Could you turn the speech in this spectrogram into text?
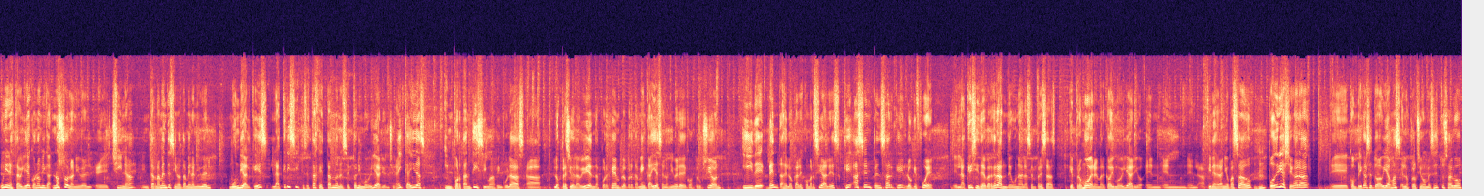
una inestabilidad económica no solo a nivel eh, China internamente, sino también a nivel mundial, que es la crisis que se está gestando en el sector inmobiliario en China. Hay caídas importantísimas vinculadas a los precios de las viviendas, por ejemplo, pero también caídas en los niveles de construcción y de ventas de locales comerciales que hacen pensar que lo que fue eh, la crisis de Evergrande, una de las empresas que promueven el mercado inmobiliario en, a fines del año pasado, podría llegar a eh, complicarse todavía más en los próximos meses. Esto es algo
